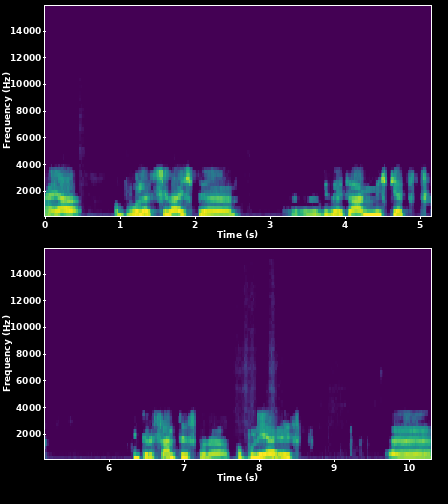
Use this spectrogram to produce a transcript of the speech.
Naja, obwohl es vielleicht, äh, wie soll ich sagen, nicht jetzt interessant ist oder populär ist, äh,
